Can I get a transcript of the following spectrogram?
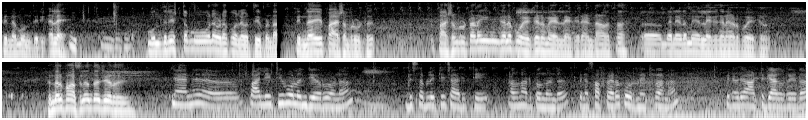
പിന്നെ മുന്തിരി അല്ലേ? മുന്തിരി. ഇഷ്ടം പോലെ ഇവിടെ കൊല പിന്നെ ഈ പാഷൻ ഫ്രൂട്ട് പാഷൻ ഫ്രൂട്ടാണെങ്കിൽ ഇങ്ങനെ പോയേക്കാണ് മേളിലേക്ക്. രണ്ടാമത്തെ നിലയുടെ മേളിലേക്ക് ഇങ്ങനെ അങ്ങോട്ട് പോയേക്കാണ്. എന്താണ് ഫാസിൽ എന്താ ചെയ്യണത്? ഞാൻ പാലിയേറ്റീവ് വോളണ്ടിയറുമാണ് ഡിസബിലിറ്റി ചാരിറ്റി അത് നടത്തുന്നുണ്ട്. പിന്നെ സഫയുടെ കോർഡിനേറ്ററാണ് പിന്നെ ഒരു ആർട്ട് ഗാലറിയുടെ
